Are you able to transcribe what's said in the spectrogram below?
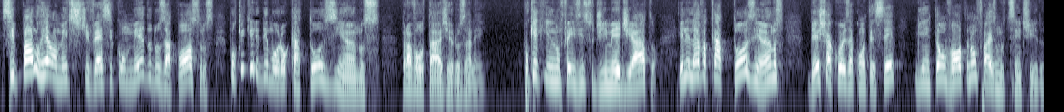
se Paulo realmente estivesse com medo dos apóstolos, por que, que ele demorou 14 anos para voltar a Jerusalém? Por que, que ele não fez isso de imediato? Ele leva 14 anos, deixa a coisa acontecer e então volta, não faz muito sentido.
